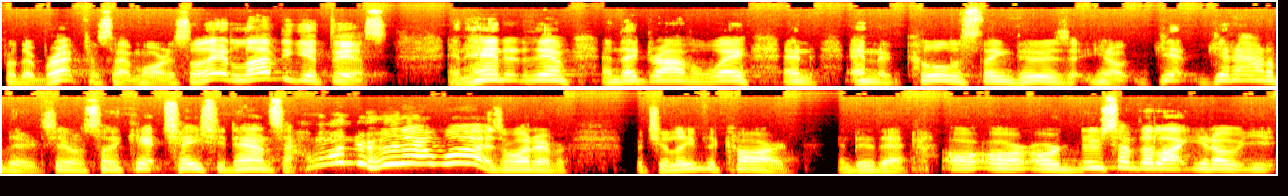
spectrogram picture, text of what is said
for their breakfast that morning. So they'd love to get this and hand it to them, and they drive away. And, and the coolest thing to do is, you know, get, get out of there so, so they can't chase you down and say, I wonder who that was or whatever. But you leave the card and do that. Or, or, or do something like, you know, you,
